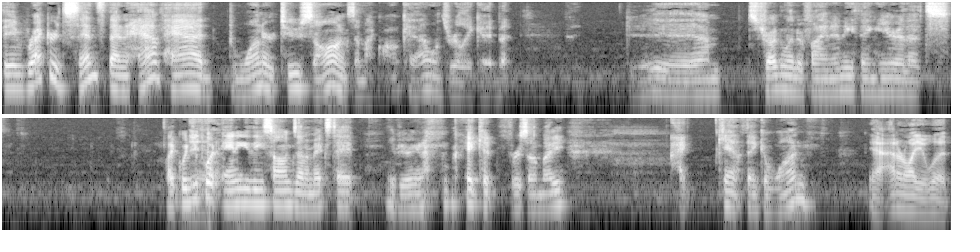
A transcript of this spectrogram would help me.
the records since then have had one or two songs. I'm like, okay, that one's really good, but yeah, I'm struggling to find anything here that's like. Would you Yeah. put any of these songs on a mixtape if you're gonna make it for somebody? I can't think of one, Yeah, I don't know why you would.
